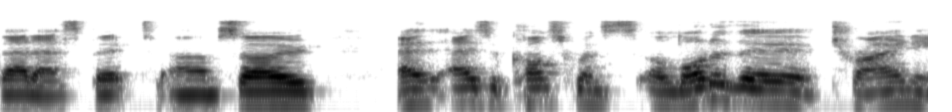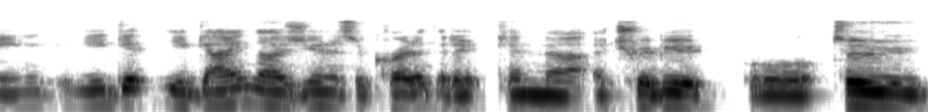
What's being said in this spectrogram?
that aspect. Um, so as, as, a consequence, a lot of their training, you get you gain those units of credit that it can uh, attribute or to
